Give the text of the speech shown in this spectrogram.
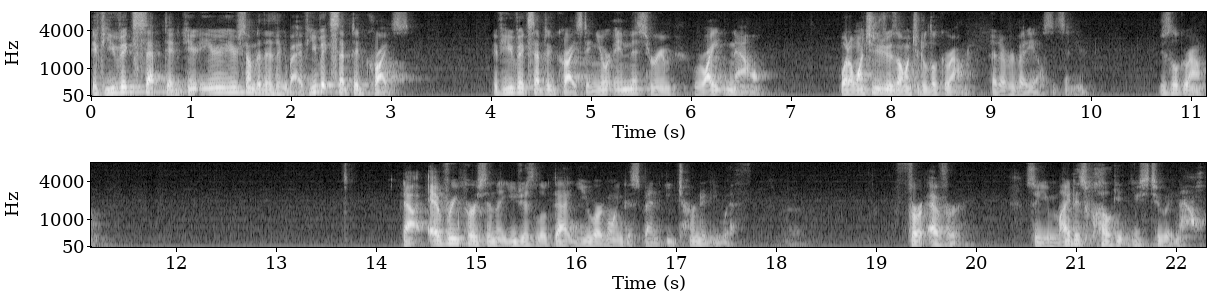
If you've accepted, here, here's something to think about. If you've accepted Christ, if you've accepted Christ and you're in this room right now, what I want you to do is I want you to look around at everybody else that's in here. Just look around. Now, every person that you just looked at, you are going to spend eternity with. Forever. So you might as well get used to it now.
